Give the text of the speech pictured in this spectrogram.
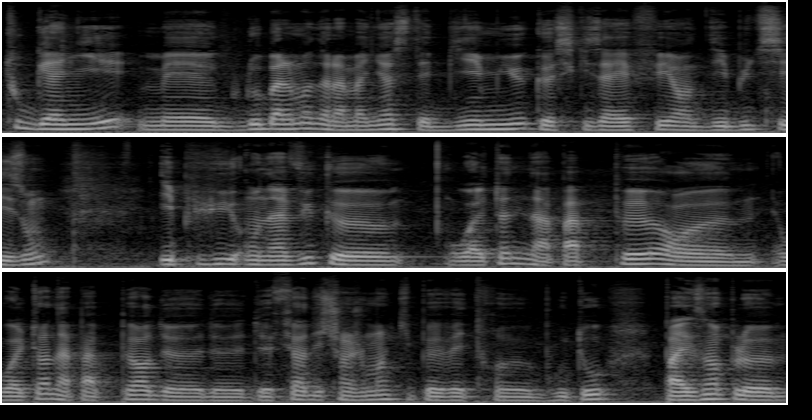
tout gagné, mais globalement dans la manière, c'était bien mieux que ce qu'ils avaient fait en début de saison. Et puis on a vu que Walton n'a pas peur, euh, Walton pas peur de, faire des changements qui peuvent être euh, brutaux. Par exemple,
